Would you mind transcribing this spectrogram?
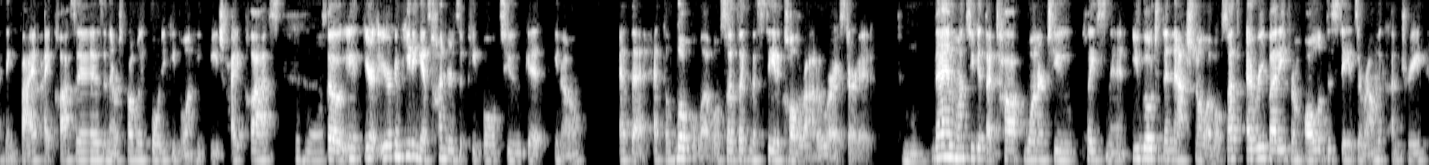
I think five height classes, and there was probably 40 people in each height class. So you- you're you're competing against hundreds of people to get, you know, at the at the local level. So it's like in the state of Colorado where I started. Then once you get that top one or two placement, you go to the national level. So that's everybody from all of the states around the country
